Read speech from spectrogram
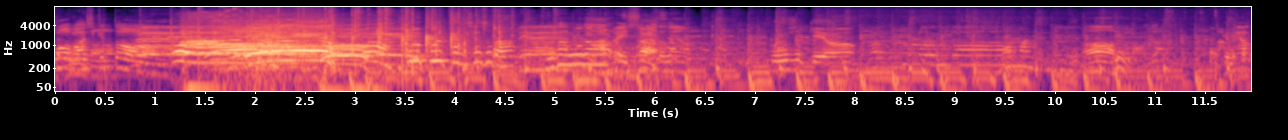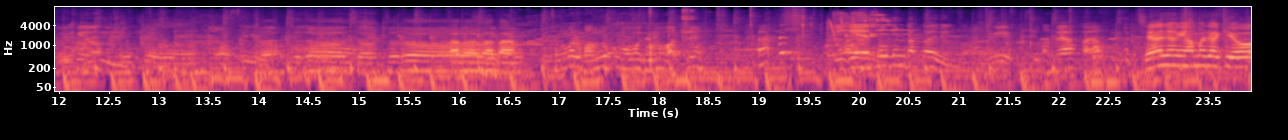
와 맛있겠다. 푸릇푸릇한 채소다. 앞에 있으니까 그냥. 구우실게요. 어. 빠바바밤. 정말로 맘 놓고 먹어도 되는 거 맞지? 이게 소금 닭갈비인가? 우리 담배 할까요? 재한 형이 한마디 할게요.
